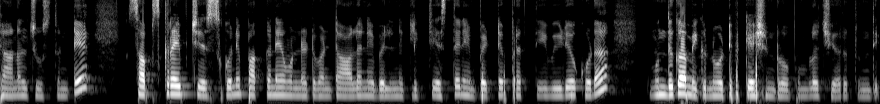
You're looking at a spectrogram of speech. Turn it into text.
ఛానల్ చూస్తుంటే సబ్స్క్రైబ్ చేసుకొని పక్కనే ఉన్నటువంటి ఆల్ అనే బెల్ని క్లిక్ చేస్తే నేను పెట్టే ప్రతి వీడియో కూడా ముందుగా మీకు నోటిఫికేషన్ రూపంలో చేరుతుంది.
